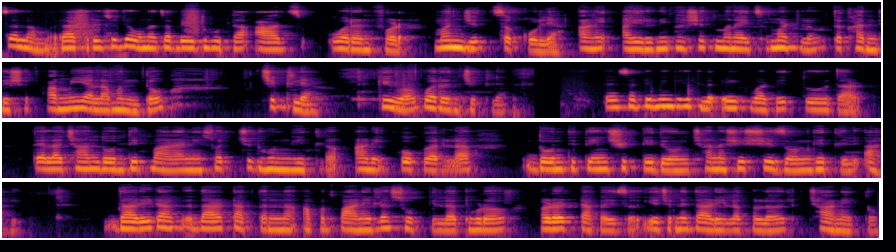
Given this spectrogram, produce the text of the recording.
चला मग. रात्रीच्या जेवणाचा बेद होता आज वरणफळ म्हणजेच चकोल्या. आणि ऐरणी भाषेत म्हणायचं म्हटलं तर खानदेशात आम्ही याला म्हणतो चिखल्या किंवा वरण चिखल्या त्यासाठी मी घेतलं एक वाटी तूर डाळ. त्याला छान दोन तीन पाण्याने स्वच्छ धुवून घेतलं आणि कुकरला दोन ते तीन शिट्टी देऊन छान अशी शिजवून घेतलेली आहे. डाळी टाक डाळ टाकताना आपण पाणीला सोबतीला थोडं हळद टाकायचं. याच्याने डाळीला कलर छान येतो.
